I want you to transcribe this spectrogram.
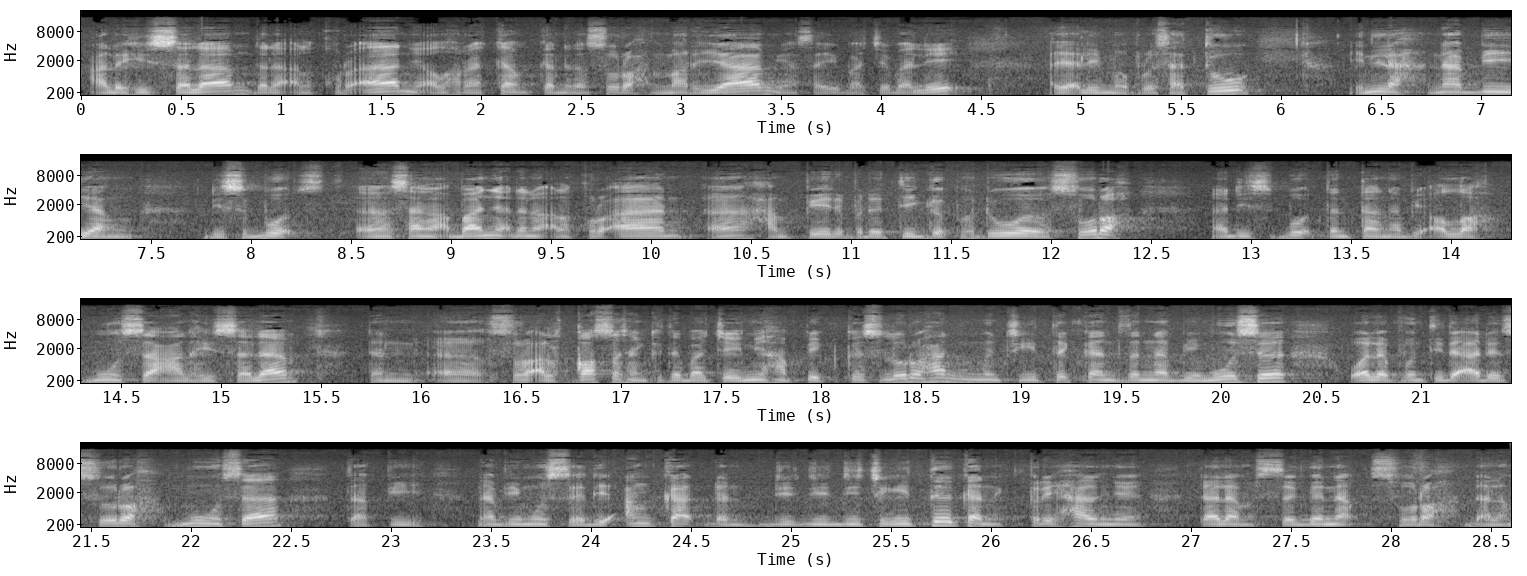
alaihi salam dalam Al-Quran yang Allah rakamkan dalam surah Maryam yang saya baca balik ayat 51 inilah nabi yang disebut uh, sangat banyak dalam Al-Quran uh, hampir daripada 32 surah disebut tentang Nabi Allah Musa alaihi salam dan uh, surah Al-Qasas yang kita baca ini hampir keseluruhan menceritakan tentang Nabi Musa walaupun tidak ada surah Musa tapi Nabi Musa diangkat dan di, di, diceritakan perihalnya dalam segenap surah dalam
